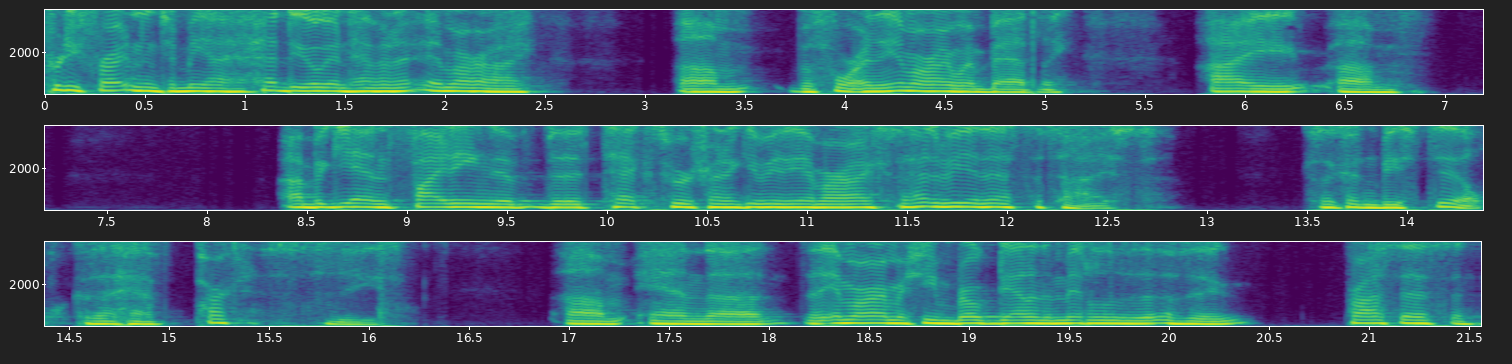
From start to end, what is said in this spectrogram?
pretty frightening to me. I had to go in and have an MRI um, before, and the MRI went badly. I um, I began fighting the, the techs who were trying to give me the MRI because I had to be anesthetized because I couldn't be still because I have Parkinson's disease. Um, and uh, the MRI machine broke down in the middle of the, of the process, and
